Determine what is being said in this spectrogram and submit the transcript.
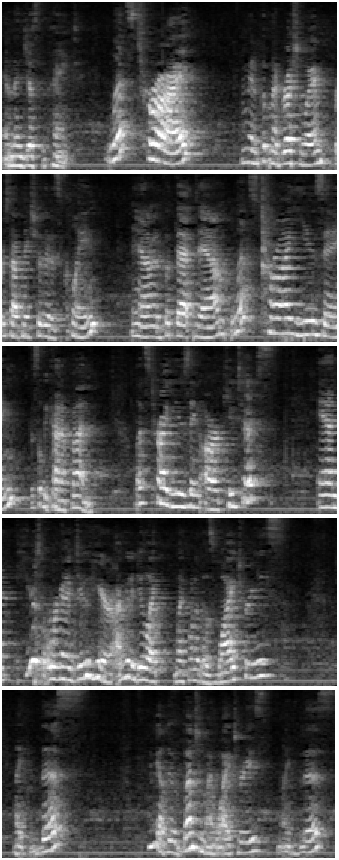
and then just the paint. Let's try, I'm going to put my brush away. First off, make sure that it's clean. And I'm going to put that down. Let's try using, this will be kind of fun. Let's try using our Q-tips And here's what we're gonna do here. I'm gonna do like, like one of those Y trees, like this. Maybe I'll do a bunch of my Y trees, like this.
